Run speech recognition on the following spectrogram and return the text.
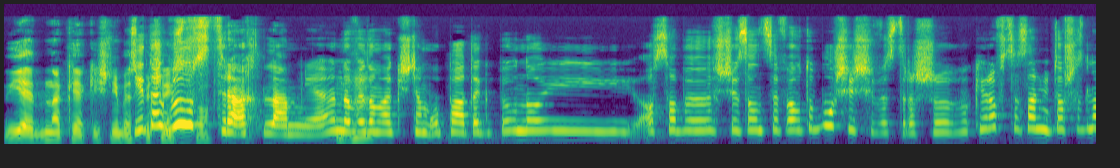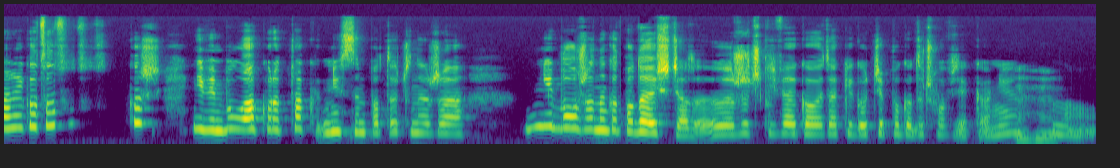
jednak jakieś niebezpieczeństwo? Jednak był strach dla mnie, no mhm. wiadomo, jakiś tam upadek był, no i osoby siedzące w autobusie się wystraszyły, bo kierowca zanim doszedł dla niego, to, to, to, to nie wiem, był akurat tak niesympatyczny, że nie było żadnego podejścia e, życzliwego takiego ciepłego do człowieka, nie? Mhm. No.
